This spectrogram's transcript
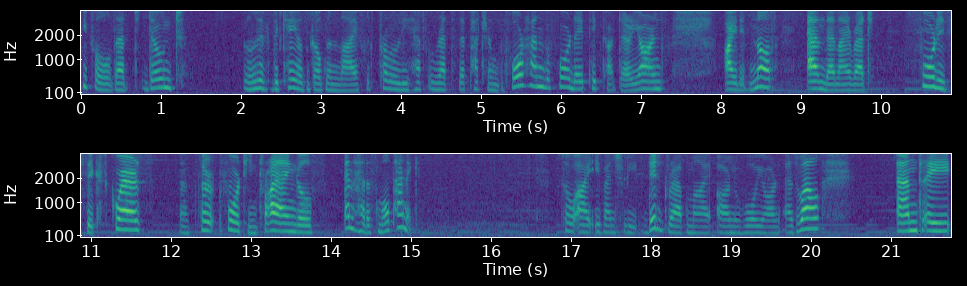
People that don't live the Chaos Goblin life would probably have read the pattern beforehand before they picked out their yarns. I did not, and then I read 46 squares and 14 triangles and had a small panic. So I eventually did grab my Art Nouveau yarn as well and a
